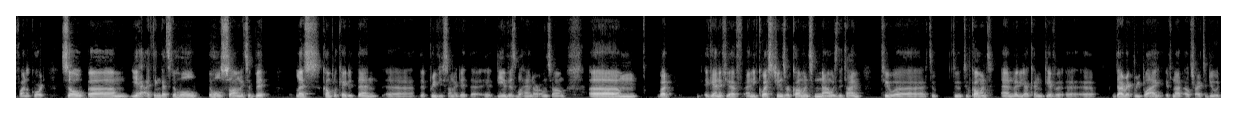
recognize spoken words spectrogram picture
The final chord. So um, yeah, I think that's the whole the whole song. It's a bit less complicated than uh, the previous song I did, the, the Invisible Hand, our own song. Um, but again, if you have any questions or comments, now is the time to uh, to to to comment, and maybe I can give a, a, a direct reply. If not, I'll try to do it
